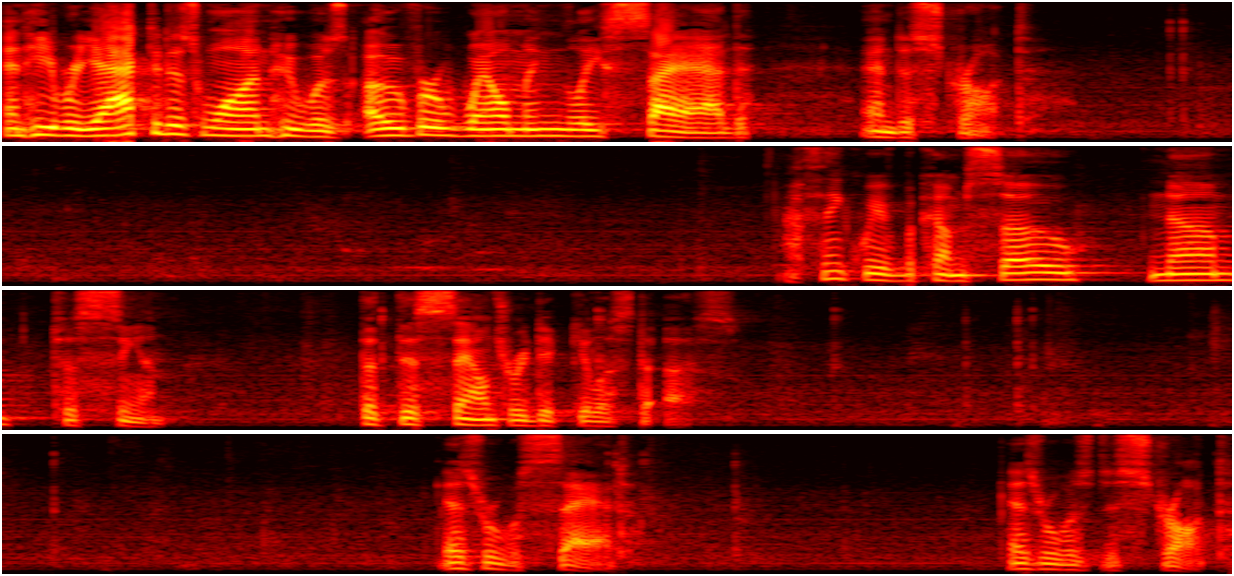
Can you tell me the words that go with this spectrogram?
and he reacted as one who was overwhelmingly sad and distraught. I think we've become so numb to sin that this sounds ridiculous to us. Ezra was sad. Ezra was distraught.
